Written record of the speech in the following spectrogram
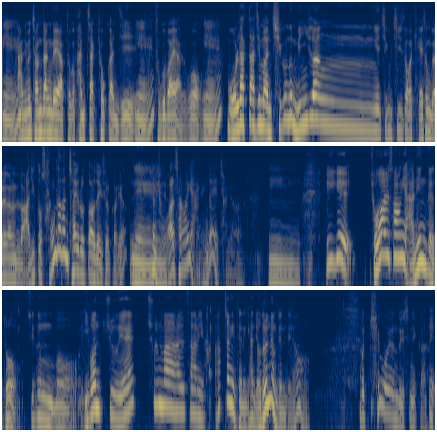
예. 아니면 전당대회 앞두고 반짝 효과인지 예. 두고 봐야 알고 예. 뭐 올랐다지만 지금은 민주당의 지금 지지도가 계속 내려가는데도 아직도 상당한 차이로 떨어져 있을 거요. 네. 좋아할 상황이 아닌 거예요 전혀. 음. 이게 좋아할 상황이 아닌데도 지금 뭐 이번 주에 출마할 사람이 확- 확정이 되는 게한 8명 된대요. 뭐 최고위원도 있으니까. 예,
